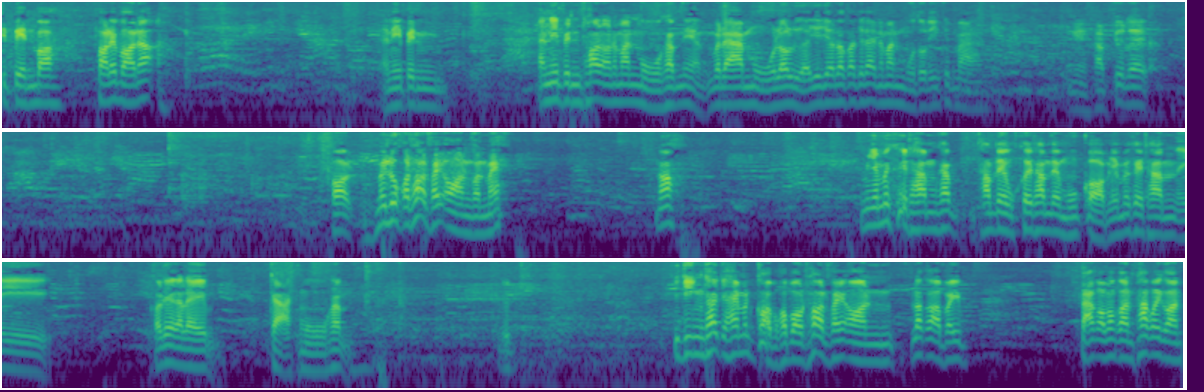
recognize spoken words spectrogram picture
สิเป็นบอทอดได้บอเนาะอันนี้เป็น อันนี้เป็นทอดเอาน้ำมันหมูครับเนี่ยเวลาหมูเราเหลือเยอะๆเราก็จะได้น้ำมันหมูตัวนี้ขึ้นมานี่ครับจุดเลยทอดไม่รู้เขาทอดไฟอ่อนก่อนไหมเนาะมันยังไม่เคยทำครับทำแต่เคยทำแต่หมูกรอบยังไม่เคยทำไอเขาเรียกอะไรกากหมูครับจริงๆถ้าจะให้มันกรอบเขาบอกทอดไฟอ่อน แล้วก็เอาไปตักออกมาก่อนพักไว้ก่อน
